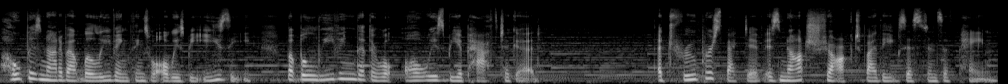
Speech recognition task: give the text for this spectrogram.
Hope is not about believing things will always be easy, but believing that there will always be a path to good. A true perspective is not shocked by the existence of pain.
